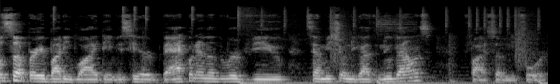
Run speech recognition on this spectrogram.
What's up everybody, Wyatt Davis here, back with another review. Today I'm showing you guys the New Balance 574.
